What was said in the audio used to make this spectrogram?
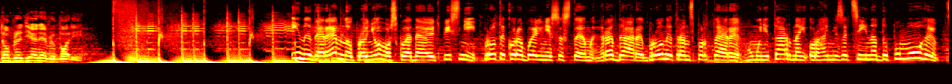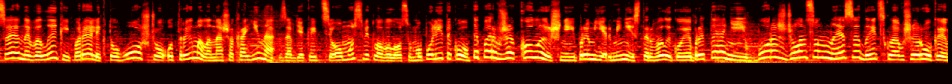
Добрий день, everybody. І недаремно про нього складають пісні: протикорабельні системи, радари, бронетранспортери, гуманітарна й організаційна допомоги. Це невеликий перелік того, що отримала наша країна завдяки цьому світловолосому політику. Тепер вже колишній прем'єр-міністр Великої Британії Борис Джонсон не сидить, склавши руки,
